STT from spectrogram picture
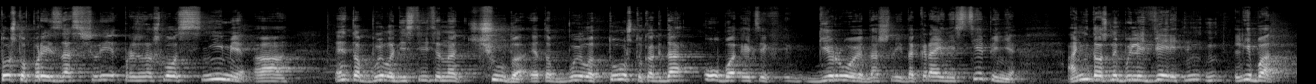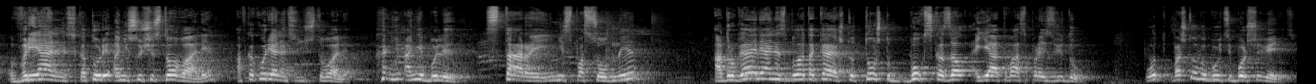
то, что произошло с ними, а, это было действительно чудо. Это было то, что когда оба этих героя дошли до крайней степени, они должны были верить либо в реальность, в которой они существовали, а в какой реальности существовали? Они, они были старые и неспособные, а другая реальность была такая, что то, что Бог сказал, я от вас произведу. Вот во что вы будете больше верить?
